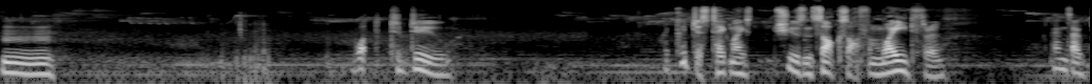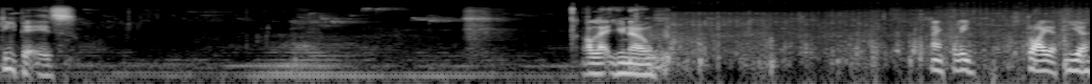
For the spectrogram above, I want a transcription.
Hmm. What to do? I could just take my shoes and socks off and wade through. Depends how deep it is. I'll let you know. Thankfully, it's dry up here.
